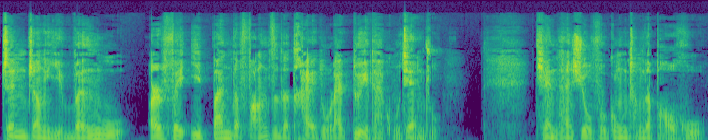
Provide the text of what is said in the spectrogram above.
真正以文物。而非一般的房子的态度来对待古建筑，天坛修复工程的保护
